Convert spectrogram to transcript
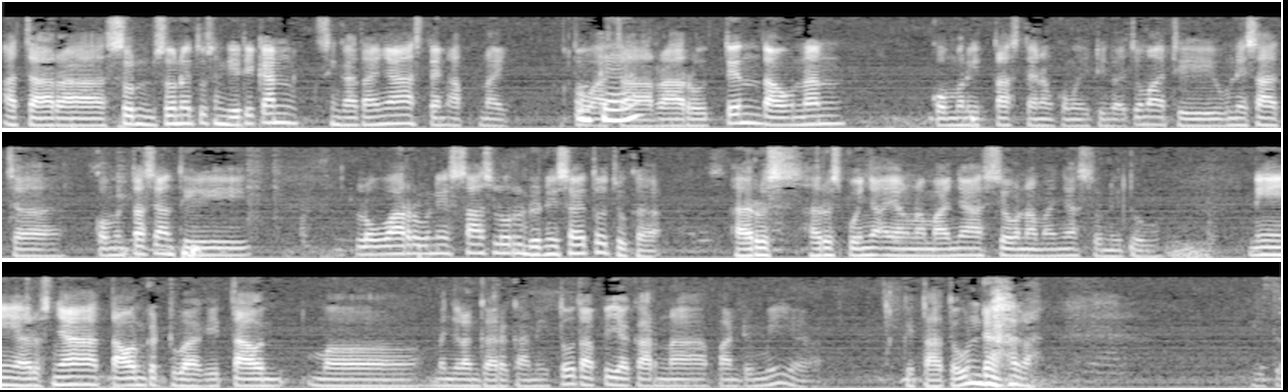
acara Sun Sun itu sendiri kan singkatannya stand up night. Itu Oke. acara rutin tahunan komunitas stand up comedy nggak cuma di Unesa aja. Komunitas yang di luar Unesa seluruh Indonesia itu juga harus harus punya yang namanya show namanya Sun itu. Ini harusnya tahun kedua kita me- menyelenggarakan itu tapi ya karena pandemi ya kita tunda lah. Gitu.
